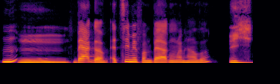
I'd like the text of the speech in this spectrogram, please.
Hm? Berge, erzähl mir von Bergen, mein Hase. ich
